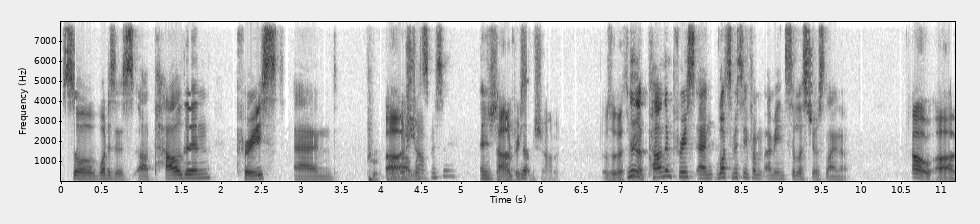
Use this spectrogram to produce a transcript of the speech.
So what is this? Uh, Paladin, Priest, and uh, uh, shaman. what's missing? And sh- Paladin, Priest, no, and Shaman. Those are the three. no, no, Paladin, Priest, and what's missing from? I mean, Celestial's lineup. Oh, uh,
